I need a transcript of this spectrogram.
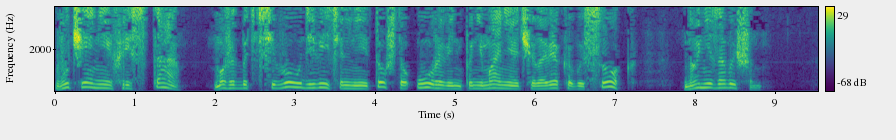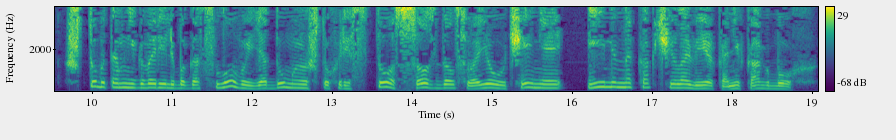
В учении Христа может быть всего удивительнее то, что уровень понимания человека высок, но не завышен. Что бы там ни говорили богословы, я думаю, что Христос создал свое учение именно как человек, а не как Бог.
